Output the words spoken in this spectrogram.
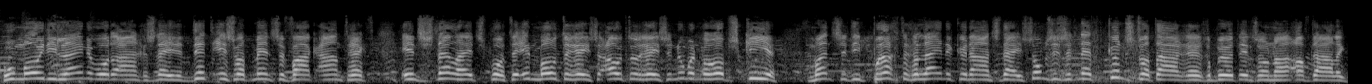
hoe mooi die lijnen worden aangesneden. Dit is wat mensen vaak aantrekt in snelheidssporten, in motorracen, autoracen, noem het maar op, skiën. Mensen die prachtige lijnen kunnen aansnijden. Soms is het net kunst wat daar uh, gebeurt in zo'n uh, afdaling.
